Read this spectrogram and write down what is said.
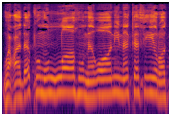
وعدكم الله مغانم كثيرة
